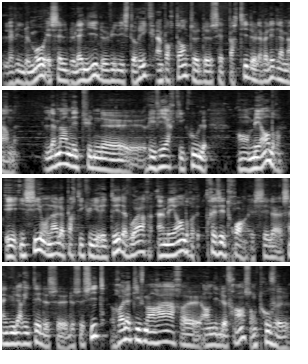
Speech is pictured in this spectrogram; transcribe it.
la ville de Meaux et celle de Lagny, deux villes historiques importantes de cette partie de la vallée de la Marne. La Marne est une euh, rivière qui coule en méandre. Et ici, on a la particularité d'avoir un méandre très étroit. Et c'est la singularité de ce, site, relativement rare euh, en Ile-de-France. On trouve euh,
